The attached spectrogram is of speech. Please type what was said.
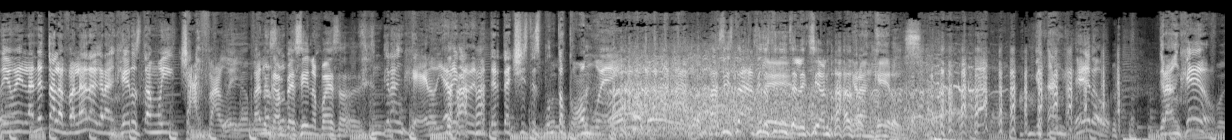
Oye, güey, la neta, la palabra granjero está muy chafa, güey. Para nosotros- campesino, pues. Granjero, ya deja de meterte a chistes.com, güey. Así está, así lo Eh, tienen seleccionado. Granjeros. Granjero. Granjero.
